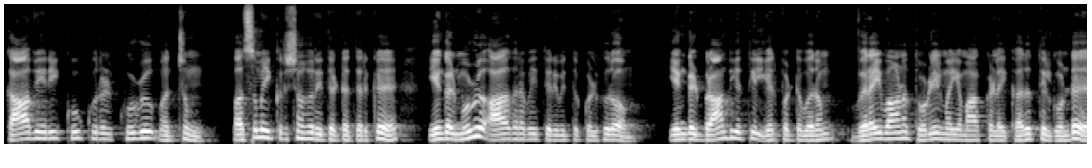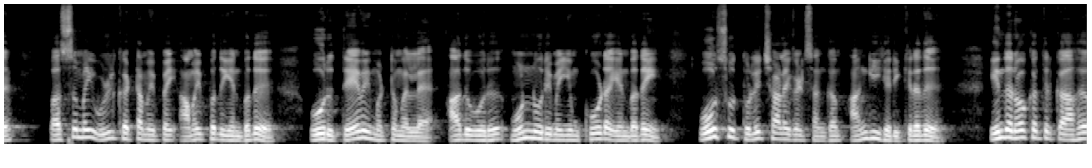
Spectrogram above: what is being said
காவேரி கூக்குரல் குழு மற்றும் பசுமை கிருஷ்ணகிரி திட்டத்திற்கு எங்கள் முழு ஆதரவை தெரிவித்துக் கொள்கிறோம். எங்கள் பிராந்தியத்தில் ஏற்பட்டு வரும் விரைவான தொழில்மயமாக்கலை கருத்தில் கொண்டு பசுமை உள்கட்டமைப்பை அமைப்பது என்பது ஒரு தேவை மட்டுமல்ல அது ஒரு முன்னுரிமையும் கூட என்பதை ஓசு தொழிற்சாலைகள் சங்கம் அங்கீகரிக்கிறது. இந்த நோக்கத்திற்காக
